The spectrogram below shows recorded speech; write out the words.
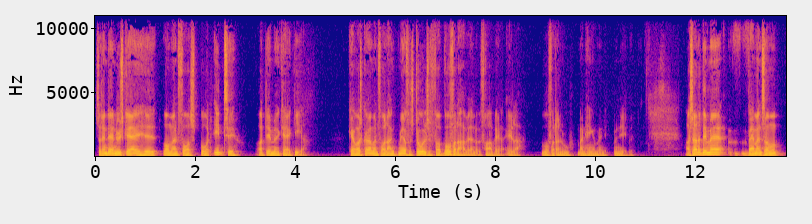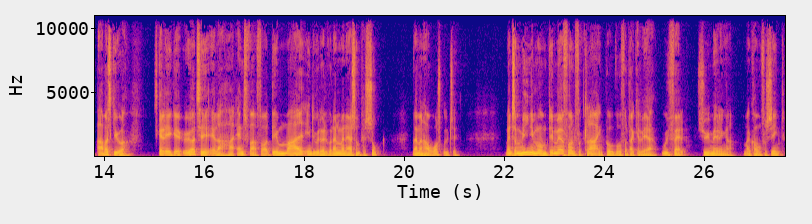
Så den der nysgerrighed, hvor man får spurgt ind til, og dermed kan agere, kan jo også gøre, at man får langt mere forståelse for, hvorfor der har været noget fravær, eller hvorfor der nu man hænger med, med næbet. Og så er der det med, hvad man som arbejdsgiver skal lægge øre til, eller har ansvar for. Det er jo meget individuelt, hvordan man er som person, hvad man har overskud til. Men som minimum, det med at få en forklaring på, hvorfor der kan være udfald, sygemeldinger, man kommer for sent.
